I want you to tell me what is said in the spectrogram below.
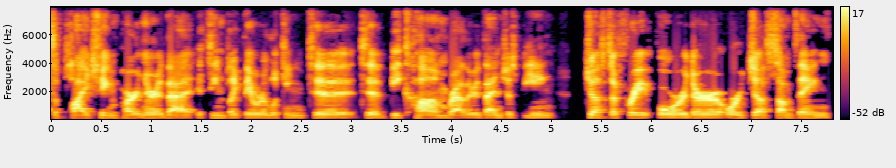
supply chain partner that it seems like they were looking to to become rather than just being just a freight forwarder or just something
